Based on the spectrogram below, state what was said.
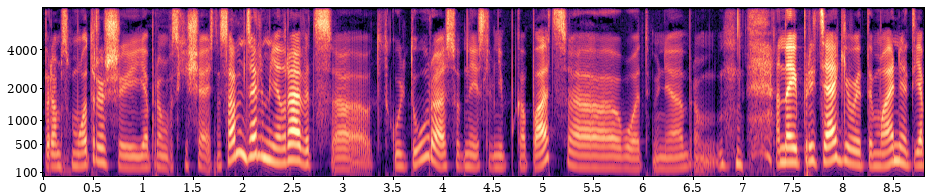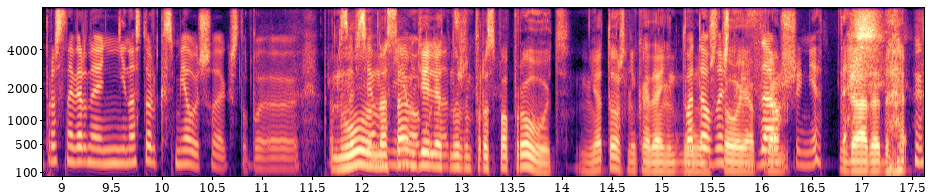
прям смотришь, и я прям восхищаюсь. На самом деле мне нравится вот эта культура, особенно если в ней покопаться, вот, меня прям... Она и притягивает, и манит. Я просто, наверное, не настолько смелый человек, чтобы Ну, на самом деле это нужно просто попробовать. Я тоже никогда не думал, Потом, что я прям... нет. Да-да-да.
